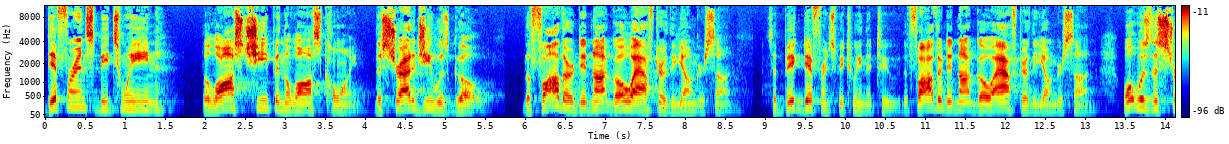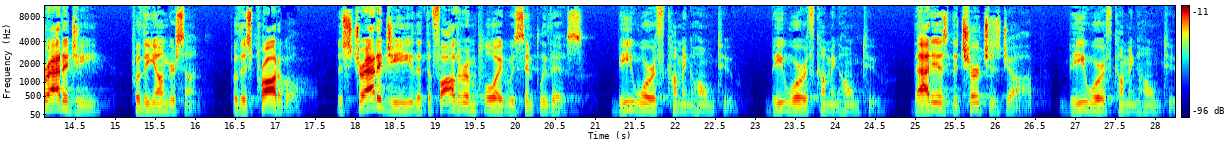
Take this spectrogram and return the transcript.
difference between the lost sheep and the lost coin. The strategy was go. The father did not go after the younger son. It's a big difference between the two. The father did not go after the younger son. What was the strategy for the younger son, for this prodigal? The strategy that the father employed was simply this be worth coming home to. Be worth coming home to. That is the church's job. Be worth coming home to.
